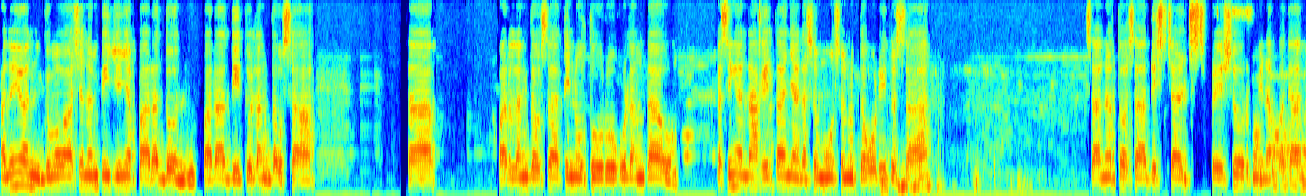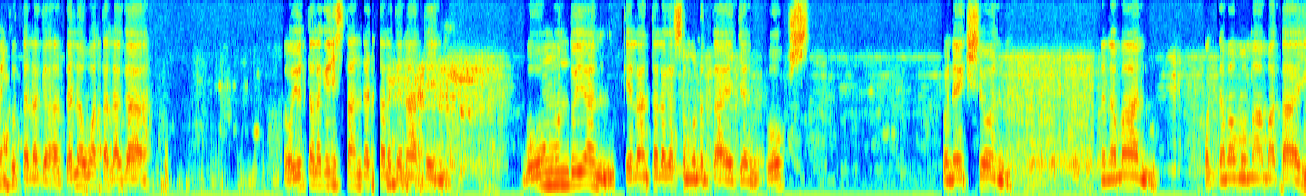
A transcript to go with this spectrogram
ano yun, gumawa siya ng video niya para doon, para dito lang daw sa sa para lang daw sa tinuturo ko lang daw. Kasi nga nakita niya na sumusunod ako rito sa sa ano to, sa discharge pressure, pinapagamit ko talaga. Dalawa talaga. So yun talaga yung standard talaga natin. Buong mundo yan. Kailangan talaga sumunod tayo dyan. Oops. Connection. Na naman. Pag naman mamamatay.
